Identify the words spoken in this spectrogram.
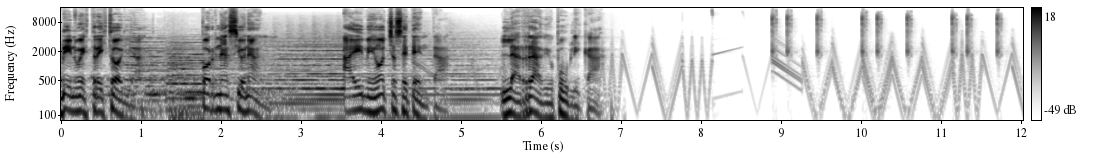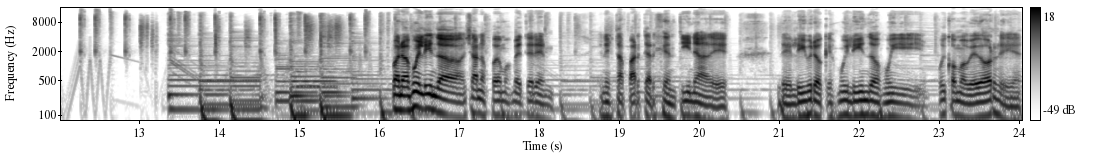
de nuestra historia por Nacional AM870, la radio pública. Bueno, es muy lindo, ya nos podemos meter en, esta parte argentina de, del libro que es muy lindo, muy, muy conmovedor. Eh,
